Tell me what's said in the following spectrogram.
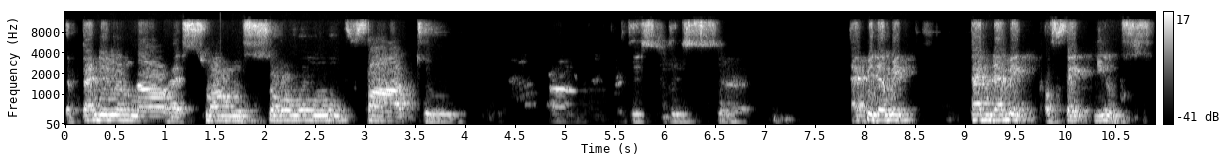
The pendulum now has swung so far to uh, this, this uh, epidemic, pandemic of fake news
